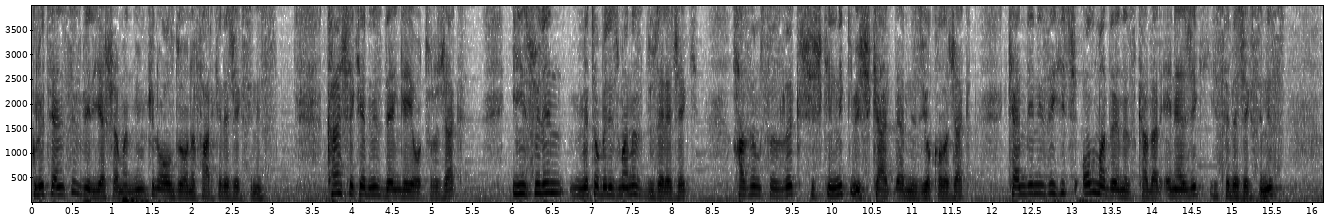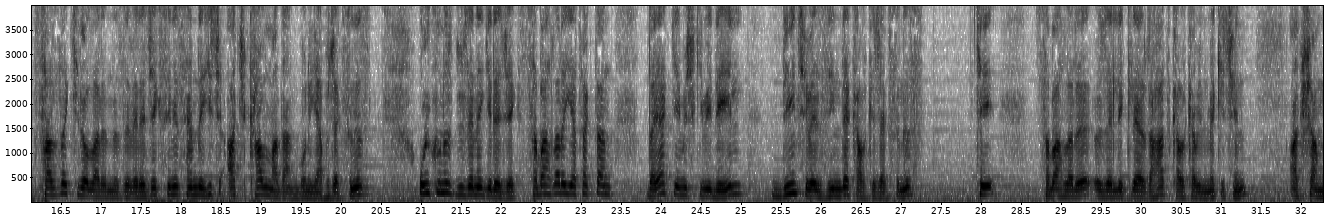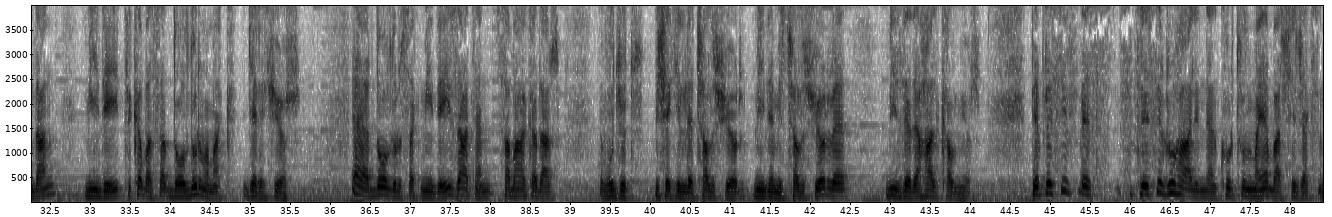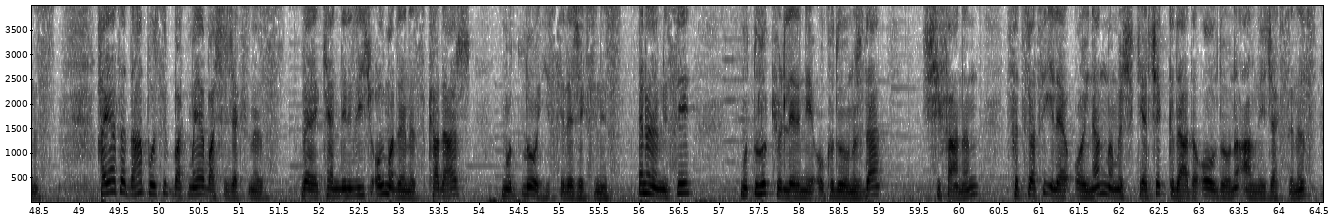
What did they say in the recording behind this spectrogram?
glutensiz bir yaşamın mümkün olduğunu fark edeceksiniz. Kan şekeriniz dengeye oturacak. İnsülin metabolizmanız düzelecek. Hazımsızlık, şişkinlik gibi şikayetleriniz yok olacak. Kendinizi hiç olmadığınız kadar enerjik hissedeceksiniz. Fazla kilolarınızı vereceksiniz hem de hiç aç kalmadan bunu yapacaksınız. Uykunuz düzene girecek. Sabahları yataktan dayak yemiş gibi değil, dinç ve zinde kalkacaksınız ki sabahları özellikle rahat kalkabilmek için akşamdan mideyi tıka basa doldurmamak gerekiyor. Eğer doldurursak mideyi zaten sabaha kadar vücut bir şekilde çalışıyor, midemiz çalışıyor ve bizde de hal kalmıyor. Depresif ve stresli ruh halinden kurtulmaya başlayacaksınız. Hayata daha pozitif bakmaya başlayacaksınız ve kendinizi hiç olmadığınız kadar mutlu hissedeceksiniz. En önemlisi mutluluk kürlerini okuduğunuzda şifanın fıtratı ile oynanmamış gerçek gıdada olduğunu anlayacaksınız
